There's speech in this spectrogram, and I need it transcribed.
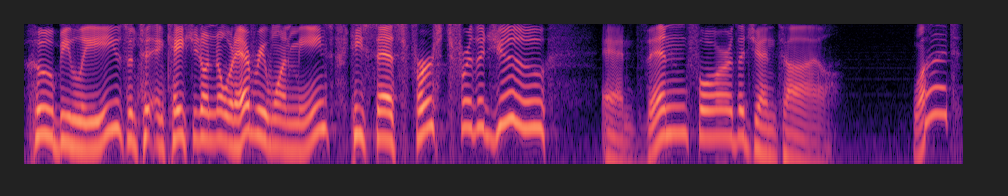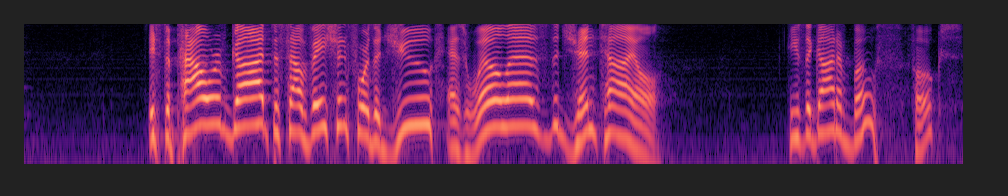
who believes. And to, in case you don't know what everyone means, he says, first for the Jew and then for the Gentile. What? It's the power of God to salvation for the Jew as well as the Gentile. He's the God of both, folks.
